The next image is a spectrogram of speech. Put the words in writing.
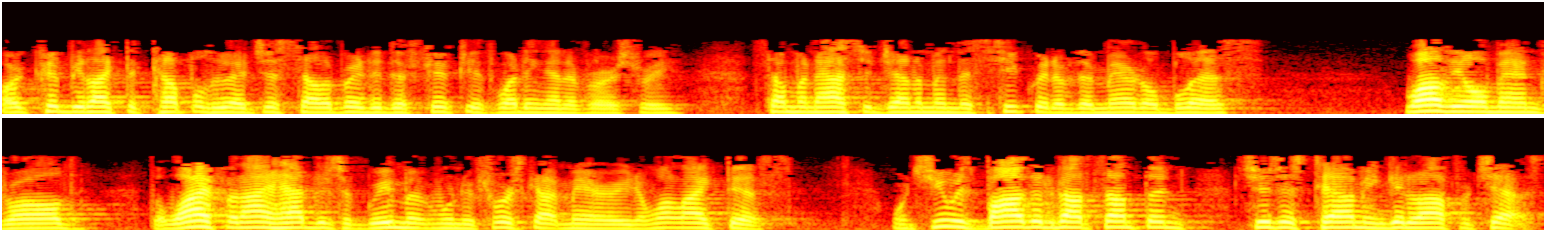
Or it could be like the couple who had just celebrated their 50th wedding anniversary. Someone asked a gentleman the secret of their marital bliss. While the old man drawled, the wife and I had this agreement when we first got married. It went like this. When she was bothered about something, she'd just tell me and get it off her chest.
